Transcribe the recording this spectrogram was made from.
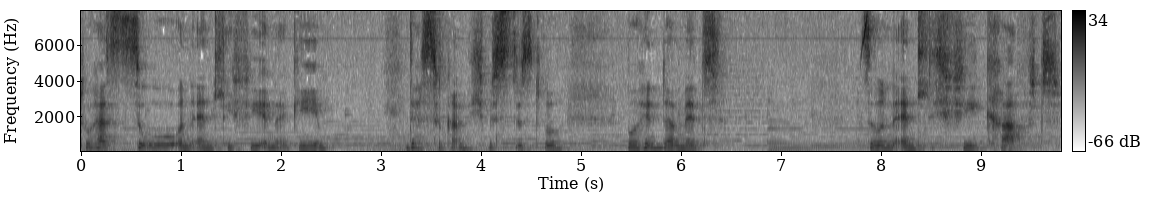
Du hast so unendlich viel Energie, dass du gar nicht wüsstest, wo, wohin damit. So unendlich viel Kraft.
